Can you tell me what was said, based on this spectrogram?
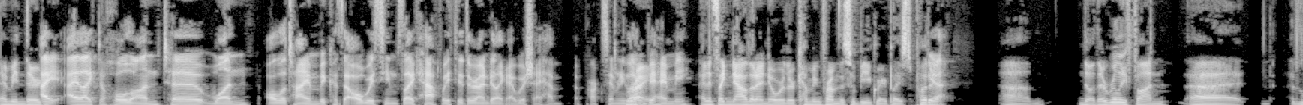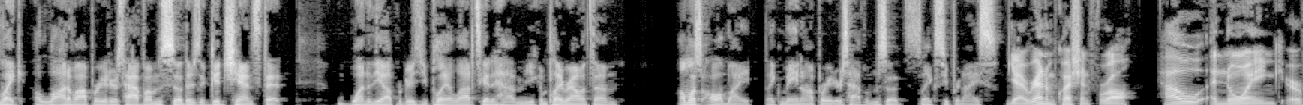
I mean, they're I, I like to hold on to one all the time because it always seems like halfway through the round you're like I wish I had a proximity line Right. behind me. and it's like now that I know where they're coming from, this would be a great place to put Yeah. it. Um, no, they're really fun. Uh, like a lot of operators have them, so there's a good chance that one of the operators you play a lot is going to have them. You can play around with them. Almost all of my like main operators have them, so it's like super nice. Yeah, random question for all. How annoying or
